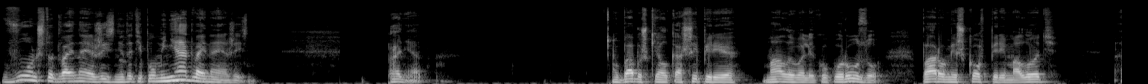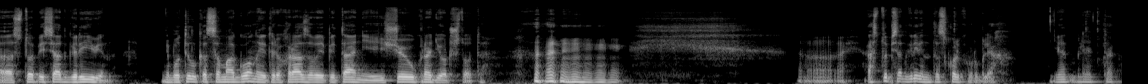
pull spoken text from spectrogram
Вон что двойная жизнь. Это типа у меня двойная жизнь. Понятно. У бабушки алкаши перемалывали кукурузу. Пару мешков перемолоть 150 э, гривен. Бутылка самогона и трехразовое питание. Еще и украдет что-то. А 150 гривен это сколько в рублях? Я, блядь, так.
